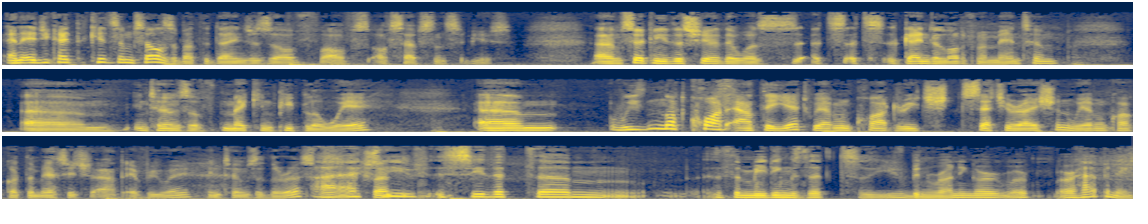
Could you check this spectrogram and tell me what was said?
And educate the kids themselves about the dangers of, of, of substance abuse. Um, certainly, this year there was it's, it's gained a lot of momentum um, in terms of making people aware. Um, we're not quite out there yet. We haven't quite reached saturation. We haven't quite got the message out everywhere in terms of the risks. I actually But see that um, the meetings that you've been running are, are, are happening.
